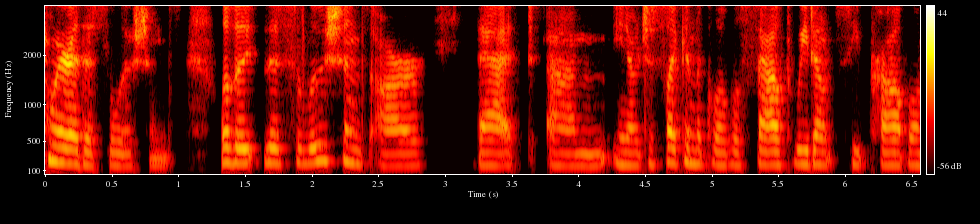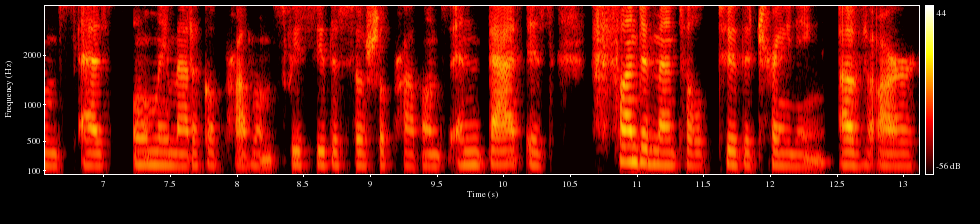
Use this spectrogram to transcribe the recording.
where are the solutions? Well, the, the solutions are that, um, you know, just like in the global south, we don't see problems as only medical problems. We see the social problems, and that is fundamental to the training of our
